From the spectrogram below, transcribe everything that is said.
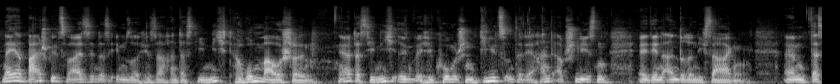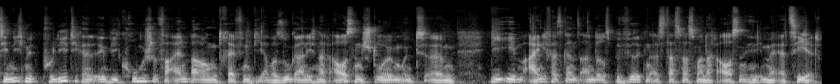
Naja, beispielsweise sind das eben solche Sachen, dass die nicht herummachen mauscheln, ja, dass sie nicht irgendwelche komischen Deals unter der Hand abschließen, äh, den anderen nicht sagen, ähm, dass sie nicht mit Politikern irgendwie komische Vereinbarungen treffen, die aber so gar nicht nach außen strömen und ähm, die eben eigentlich was ganz anderes bewirken als das, was man nach außen hin immer erzählt.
